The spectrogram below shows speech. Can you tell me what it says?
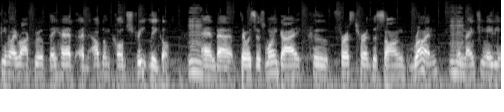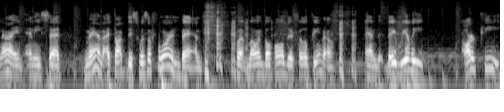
Pinoy rock group. They had an album called Street Legal. Mhm. And uh, there was this one guy who first heard the song Run in Mhm. 1989, and he said, Man, I thought this was a foreign band. but lo and behold, they're Filipino. and they really, RP,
